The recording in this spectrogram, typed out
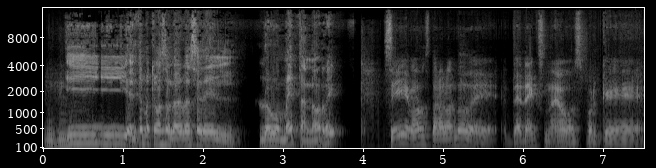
Y el tema que vamos a hablar va a ser el nuevo meta, ¿no, Rey? Sí, vamos a estar hablando de, de decks nuevos porque,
